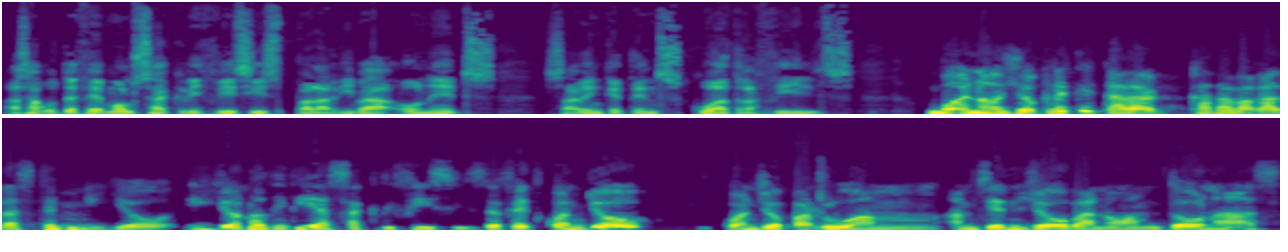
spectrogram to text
Has hagut de fer molts sacrificis per arribar on ets, sabent que tens quatre fills? Bueno, jo crec que cada, cada vegada estem millor i jo no diria sacrificis. De fet, quan jo, quan jo parlo amb, amb gent jove, no? amb dones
